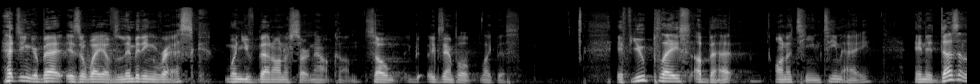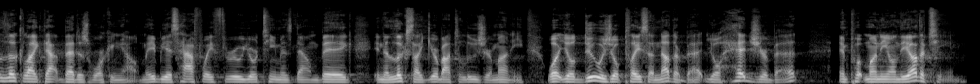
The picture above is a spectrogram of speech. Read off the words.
Hedging your bet is a way of limiting risk when you've bet on a certain outcome. So, example like this if you place a bet on a team, Team A, and it doesn't look like that bet is working out. Maybe it's halfway through, your team is down big, and it looks like you're about to lose your money. What you'll do is you'll place another bet, you'll hedge your bet, and put money on the other team.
